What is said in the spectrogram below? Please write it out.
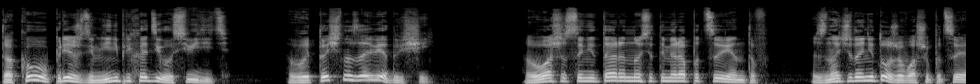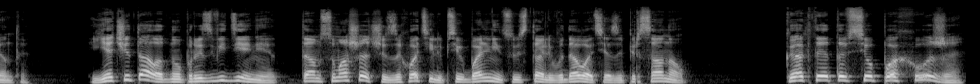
«Такого прежде мне не приходилось видеть. Вы точно заведующий? Ваши санитары носят номера пациентов. Значит, они тоже ваши пациенты. Я читал одно произведение. Там сумасшедшие захватили психбольницу и стали выдавать себя за персонал. Как-то это все похоже.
